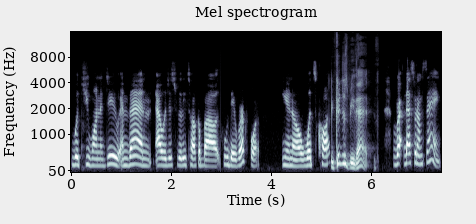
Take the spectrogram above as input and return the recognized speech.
what you want to do?" And then I would just really talk about who they work for. You know, what's called. It could just be that. Right, that's what I'm saying.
